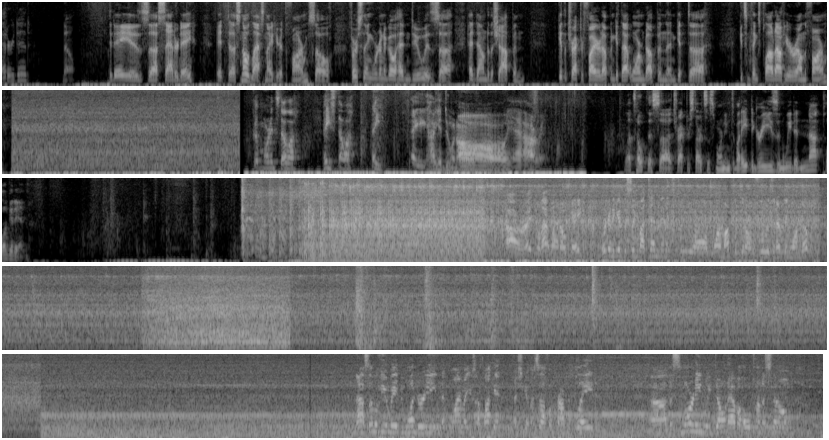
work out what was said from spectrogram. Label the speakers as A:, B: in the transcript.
A: battery dead? No. Today is uh, Saturday. It uh, snowed last night here at the farm, so first thing we're going to go ahead and do is uh, head down to the shop and get the tractor fired up and get that warmed up and then get, uh, get some things plowed out here around the farm. Good morning, Stella. Hey, Stella. Hey. Hey, how you doing? Oh, yeah, all right. Let's hope this uh, tractor starts this morning. It's about 8 degrees and we did not plug it in. All right, well that went okay. We're gonna give this thing about 10 minutes to uh, warm up and get all the fluids and everything warmed up. Some of you may be wondering, why am I using a bucket? I should get myself a proper blade. Uh, this morning, we don't have a whole ton of snow.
